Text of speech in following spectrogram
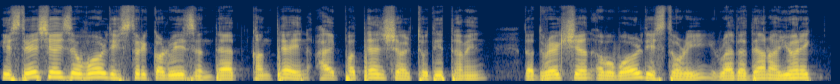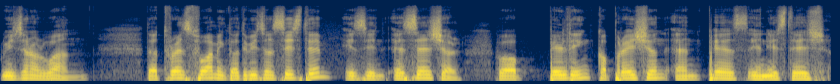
East Asia is a world historical region that contains high potential to determine the direction of world history rather than a unique regional one. The transforming the division system is essential for building cooperation and peace in East Asia.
